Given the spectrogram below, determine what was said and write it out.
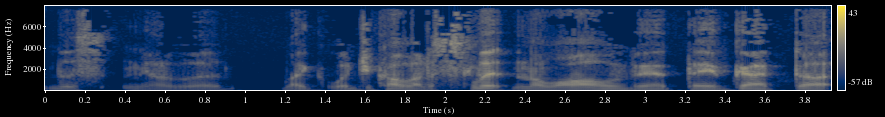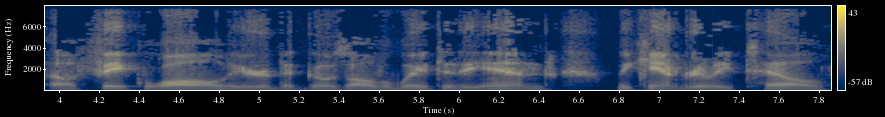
this, you know, the like what you call it, a slit in the wall. That they've got uh, a fake wall here that goes all the way to the end. We can't really tell.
